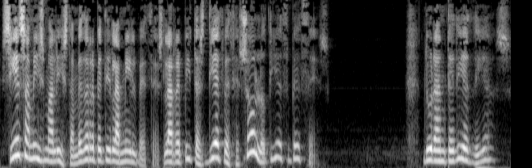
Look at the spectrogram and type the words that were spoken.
si esa misma lista, en vez de repetirla mil veces, la repites diez veces, solo diez veces, durante diez días,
